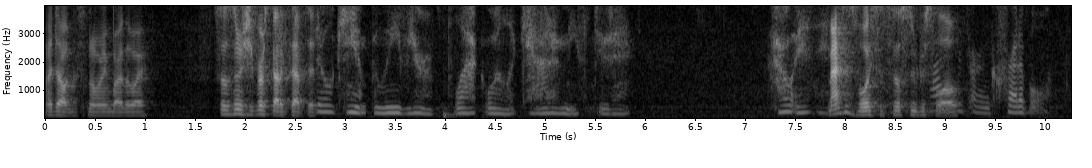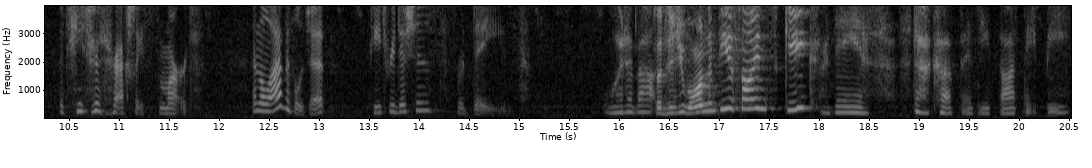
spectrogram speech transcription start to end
My dog is snoring, by the way. So this is when she first got accepted. Still can't believe you're a Blackwell Academy student. How is it? Max's voice is still super slow. Classes are incredible. The teachers are actually smart. And the lab is legit. Petri dishes for days. What about So did you want to be a science geek? Are they as stuck up as you thought they'd be?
